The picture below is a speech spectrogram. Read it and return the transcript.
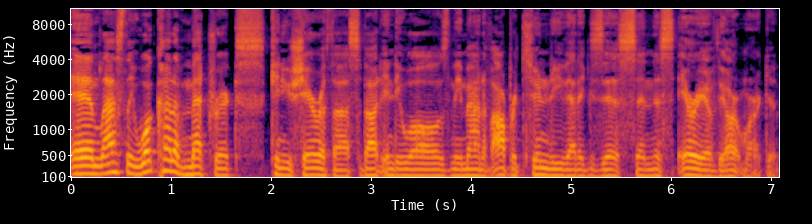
And lastly, what kind of metrics can you share with us about Indie Walls and the amount of opportunity that exists in this area of the art market?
